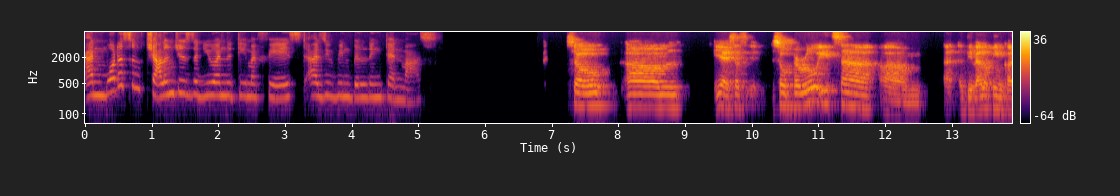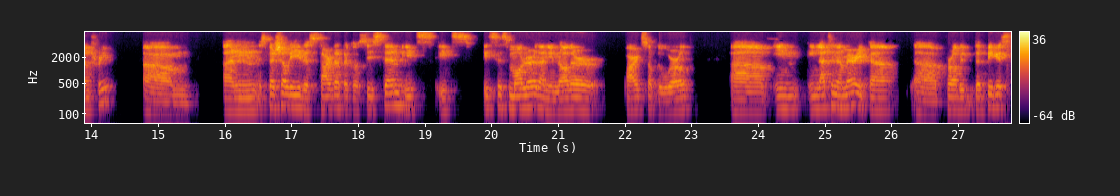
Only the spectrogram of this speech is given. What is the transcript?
and what are some challenges that you and the team have faced as you've been building Tenmas? So um, yes, so Peru it's a, um, a developing country. Um, and especially the startup ecosystem, it's it's it's smaller than in other parts of the world. Uh, in in Latin America, uh, probably the biggest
